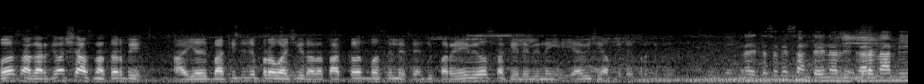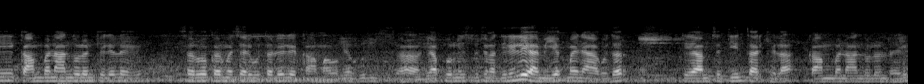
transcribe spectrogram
बस आगार किंवा शासनातर्फे या बाकीचे जे प्रवासी आता तात्काळात बसलेले आहेत, त्यांची पर्यायी व्यवस्था केलेली नाही आहे. याविषयी आपली काही प्रतिक्रिया? नाही तसं काही सांगता येणार नाही. कारण आम्ही काम बंद आंदोलन केलेलं आहे. सर्व कर्मचारी उतरलेले कामावर. हा, यापूर्वी सूचना दिलेली आहे आम्ही एक महिन्या अगोदर. ते आमचे तीन तारखेला काम बंद आंदोलन राहील.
